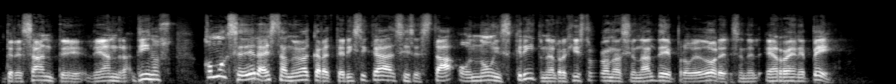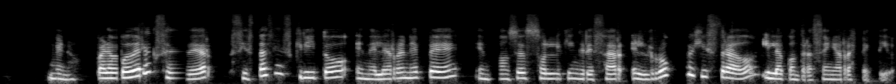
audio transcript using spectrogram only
Interesante, Leandra. Dinos, ¿cómo acceder a esta nueva característica si se está o no inscrito en el Registro Nacional de Proveedores, en el RNP? Bueno, para poder acceder, si estás inscrito en el RNP, entonces solo hay que ingresar el RUC registrado y la contraseña respectiva.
